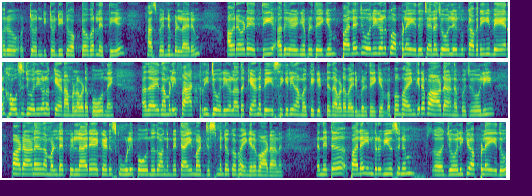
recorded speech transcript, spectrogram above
ഒരു ട്വന്റി ട്വന്റി ടു ഒക്ടോബറിൽ എത്തി ഹസ്ബൻഡും പിള്ളേരും. അവരവിടെ എത്തി. അത് കഴിഞ്ഞപ്പോഴത്തേക്കും പല ജോലികൾക്കും അപ്ലൈ ചെയ്തു. ചില ജോലികൾക്ക് അവർ ഈ വെയർ ഹൗസ് ജോലികളൊക്കെയാണ് നമ്മളവിടെ പോകുന്നത് അതായത് നമ്മൾ ഈ ഫാക്ടറി ജോലികൾ അതൊക്കെയാണ് ബേസിക്കലി നമുക്ക് കിട്ടുന്നത് അവിടെ വരുമ്പോഴത്തേക്കും. അപ്പം ഭയങ്കര പാടാണ്. ഇപ്പോൾ ജോലിയും പാടാണ്. നമ്മളുടെ പിള്ളേരെയൊക്കെ ആയിട്ട് സ്കൂളിൽ പോകുന്നതും അങ്ങനെ ടൈം അഡ്ജസ്റ്റ്മെന്റൊക്കെ ഭയങ്കര പാടാണ്. എന്നിട്ട് പല ഇന്റർവ്യൂസിനും ജോലിക്കും അപ്ലൈ ചെയ്തു.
